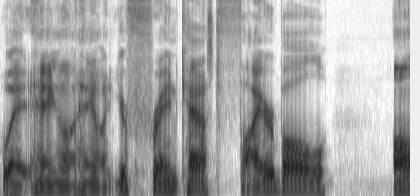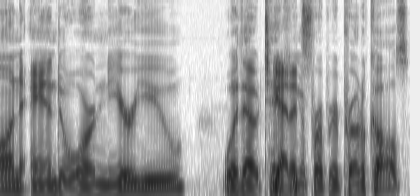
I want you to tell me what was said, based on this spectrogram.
Wait, hang on, hang on. Your friend cast fireball on and or near you without taking that's- appropriate protocols?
